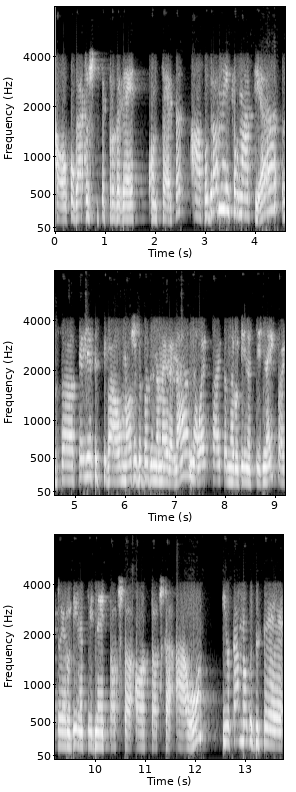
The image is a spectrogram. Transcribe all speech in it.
Хол, когато ще се проведе концертът. А подробна информация за целият фестивал може да бъде намерена на вебсайта на Родина Сидней, който е rodinasydney.org.au и оттам могат да се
